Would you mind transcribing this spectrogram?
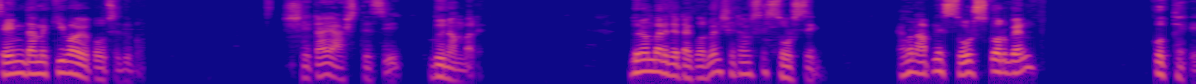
সেম দামে কীভাবে পৌঁছে দিব? সেটাই আসতেছি দুই নম্বরে। দুই নম্বরে যেটা করবেন, সেটা হচ্ছে সোর্সিং এখন আপনি সোর্স করবেন থেকে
